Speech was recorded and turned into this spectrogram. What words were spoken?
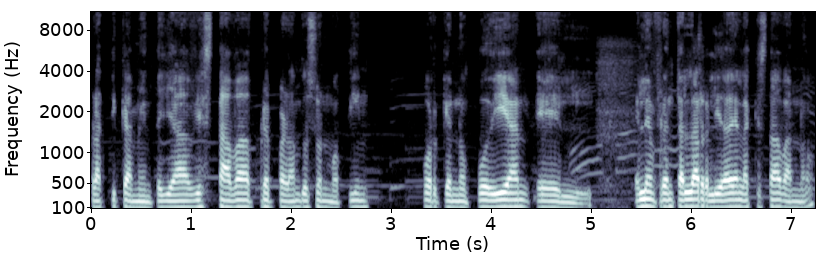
prácticamente ya estaba preparándose un motín porque no podían el, enfrentar la realidad en la que estaban, ¿no?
